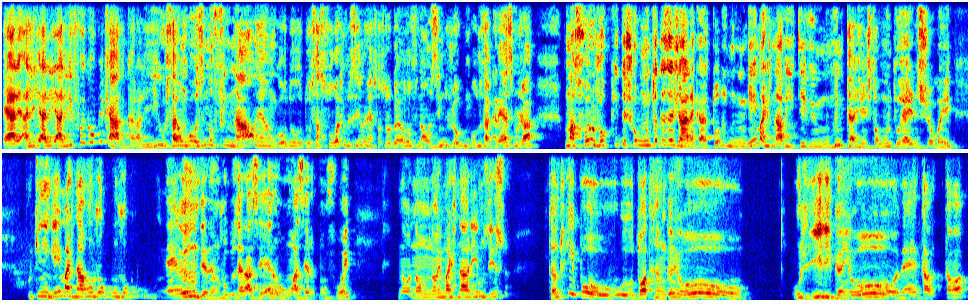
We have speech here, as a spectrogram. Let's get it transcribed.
É, ali, ali, ali foi complicado, cara. Ali saiu um golzinho no final, né? Um gol do, do Sassuolo, inclusive, né? O Sassuolo ganhou no finalzinho do jogo, um gol nos acréscimos já. Mas foi um jogo que deixou muito a desejar, né, cara? Todos, ninguém imaginava e teve muita gente, tomou muito rédeo nesse jogo aí, porque ninguém imaginava um jogo, um jogo né, under, né? Um jogo 0x0 ou 1x0 como foi. Não, não, não imaginaríamos isso. Tanto que, pô, o Tottenham ganhou, o Lille ganhou, né? Tava, tava,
